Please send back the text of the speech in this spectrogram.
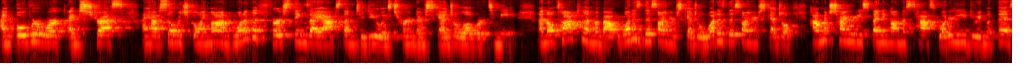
I'm overworked, I'm stressed, I have so much going on, one of the first things I ask them to do is turn their schedule over to me. And I'll talk to them about what is this on your schedule? What is this on your schedule? How much time are you spending on this task? What are you doing with this?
